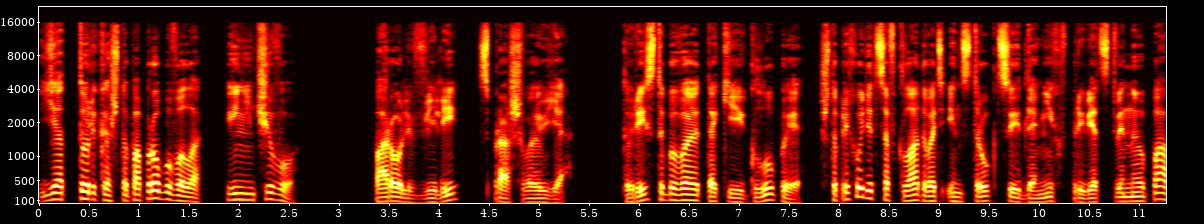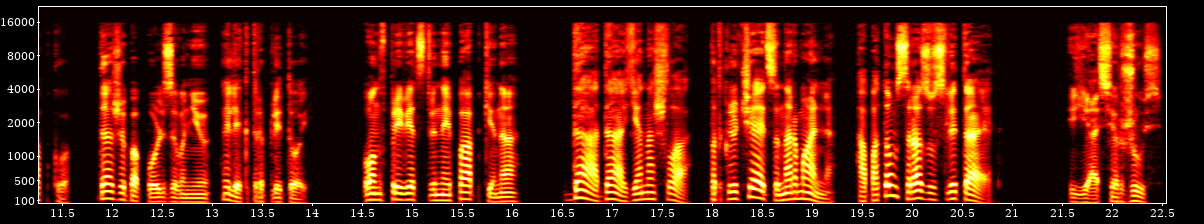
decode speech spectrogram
я только что попробовала, и ничего. «Пароль ввели?» — спрашиваю я. Туристы бывают такие глупые, что приходится вкладывать инструкции для них в приветственную папку, даже по пользованию электроплитой. Он в приветственной папке на «Да, да, я нашла, подключается нормально, а потом сразу слетает». Я сержусь,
